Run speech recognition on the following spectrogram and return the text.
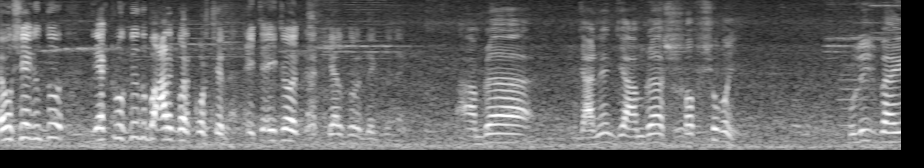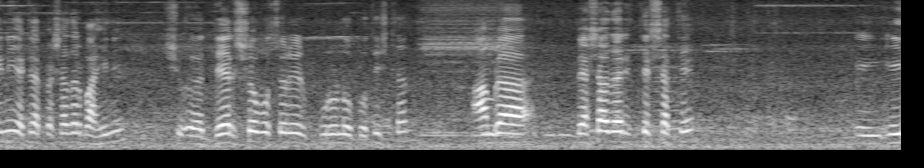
এবং সে কিন্তু একটু কিন্তু আরেকবার করছে না। এটা এইটাও একটা খেয়াল করে দেখবেন। আমরা জানেন যে আমরা সবসময় পুলিশ বাহিনী, একটা পেশাদার বাহিনী দেড়শো বছরের পুরনো প্রতিষ্ঠান। আমরা পেশাদারিত্বের সাথে এই এই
